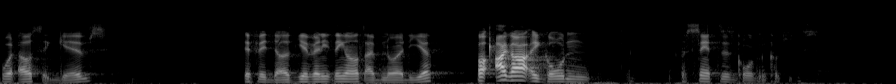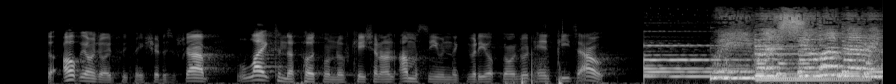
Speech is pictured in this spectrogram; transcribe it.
what else it gives. If it does give anything else, I have no idea. But I got a golden, Santa's golden cookies. So I hope you all enjoyed. Please make sure to subscribe, like, turn the post notification on. I'm gonna see you in the next video. Hope you all enjoyed, and peace out. We wish you a Merry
